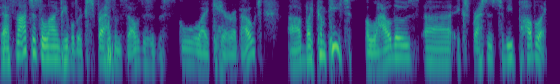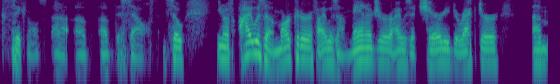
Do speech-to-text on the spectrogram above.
That's not just allowing people to express themselves. This is the school I care about, uh, but compete. Allow those uh, expressions to be public signals uh, of, of the self. And so, you know, if I was a marketer, if I was a manager, I was a charity director, um,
